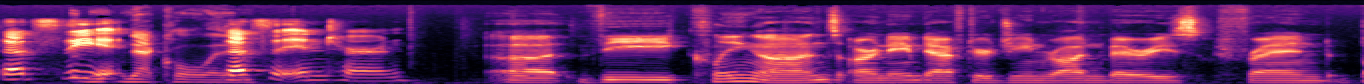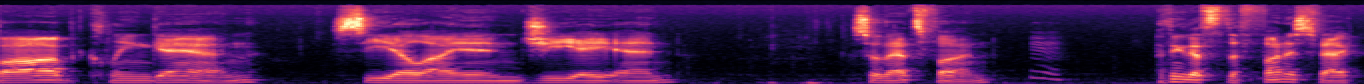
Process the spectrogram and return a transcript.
that's the neck hole in. that's the intern. Uh, the Klingons are named after Gene Roddenberry's friend Bob Clingan, C L I N G A N. So that's fun. Hmm. I think that's the funnest fact.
